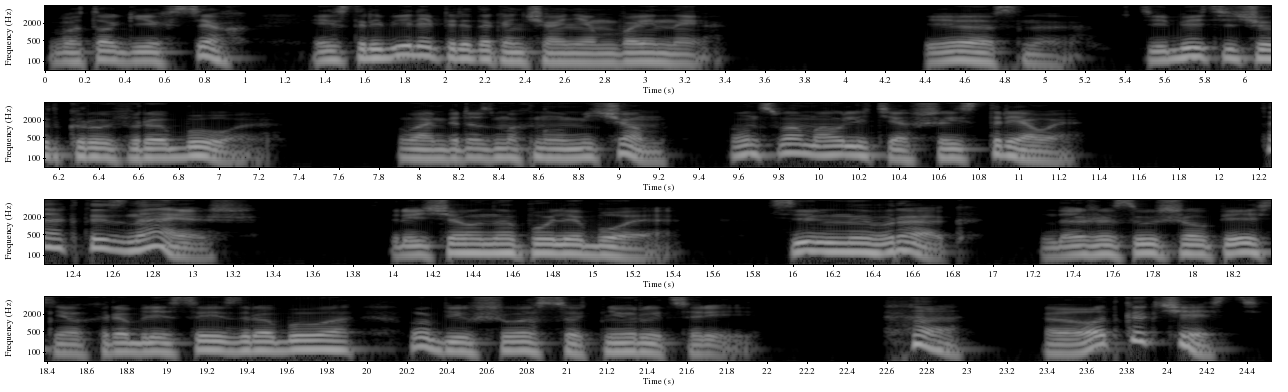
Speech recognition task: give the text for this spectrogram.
В итоге их всех истребили перед окончанием войны. «Ясно. В тебе течет кровь Рабуа». Ламбер размахнул мечом, он сломал летевшие стрелы. «Так ты знаешь». Встречал на поле боя. Сильный враг. Даже слышал песню о храбреце из Рабуа, убившего сотню рыцарей. Ха, вот как честь.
